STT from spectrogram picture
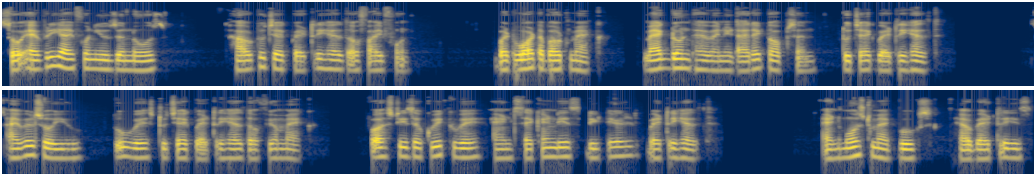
So every iPhone user knows how to check battery health of iPhone. But what about Mac? Mac don't have any direct option to check battery health. I will show you two ways to check battery health of your Mac. First is a quick way and second is detailed battery health. And most MacBooks have batteries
